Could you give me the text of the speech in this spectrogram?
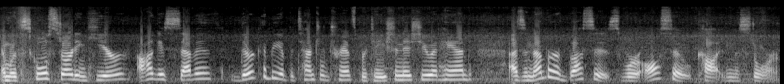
And with school starting here, August 7th, there could be a potential transportation issue at hand as a number of buses were also caught in the storm.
